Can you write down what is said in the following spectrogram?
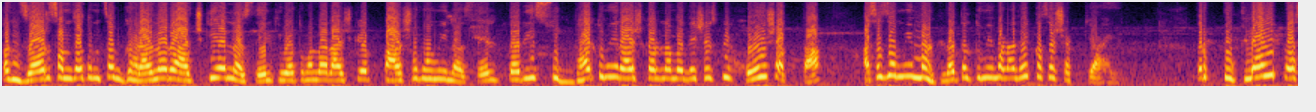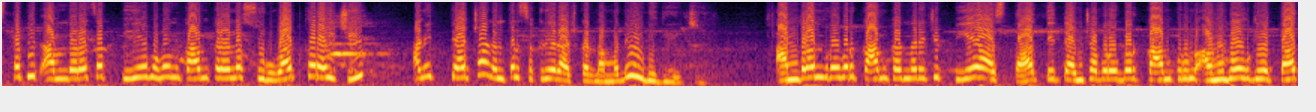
पण जर समजा तुमचं घराणं राजकीय नसेल किंवा तुम्हाला राजकीय पार्श्वभूमी नसेल तरी सुद्धा तुम्ही राजकारणामध्ये यशस्वी होऊ शकता असं जर मी म्हटलं तर तुम्ही म्हणाल हे कसं शक्य आहे? तर कुठल्याही प्रस्थापित आमदाराचा पीए म्हणून काम करायला सुरुवात करायची आणि त्याच्यानंतर सक्रिय राजकारणामध्ये उडी घ्यायची. आमदारांबरोबर काम करणारे जे पीए असतात ते त्यांच्याबरोबर काम करून अनुभव घेतात.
